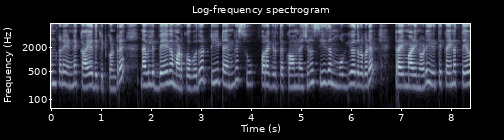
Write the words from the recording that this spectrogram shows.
ಒಂದು ಕಡೆ ಎಣ್ಣೆ ಕಾಯೋದಕ್ಕೆ ಇಟ್ಕೊಂಡ್ರೆ ನಾವಿಲ್ಲಿ ಬೇಗ ಮಾಡ್ಕೋಬೋದು. ಟೀ ಟೈಮ್ಗೆ ಸೂಪರಾಗಿರುತ್ತೆ ಕಾಂಬಿನೇಷನು. ಸೀಸನ್ ಮುಗಿಯೋದ್ರೊಳಗಡೆ ಟ್ರೈ ಮಾಡಿ ನೋಡಿ, ಈ ರೀತಿ ಕೈನ ತೇವ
